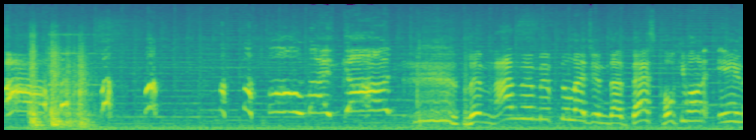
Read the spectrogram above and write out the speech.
Oh! oh my god! The man, the myth, the legend, the best Pokemon in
